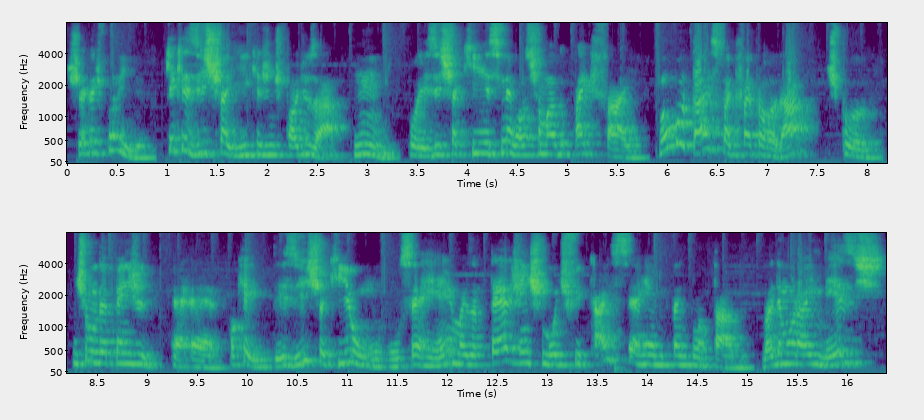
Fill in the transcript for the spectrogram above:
chega de planilha. O que, que existe aí que a gente pode usar? Hum, pô, existe aqui esse negócio chamado Pipefy. Vamos botar esse Pipefy para rodar? Tipo, a gente não depende. É, é, ok, existe aqui um, um, CRM, mas até a gente modificar esse CRM que está implantado, vai demorar aí meses.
